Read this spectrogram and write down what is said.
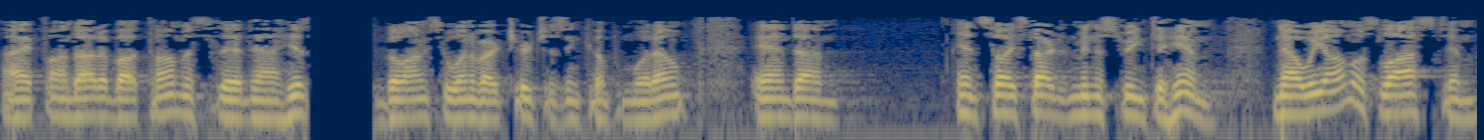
I found out about Thomas that uh, his belongs to one of our churches in Campo Mourão, and um, and so I started ministering to him. Now we almost lost him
